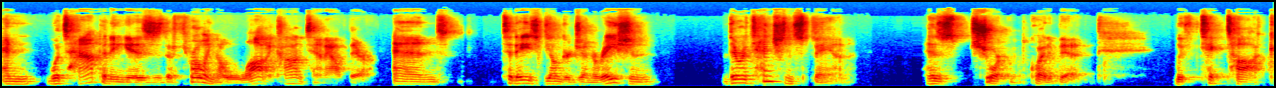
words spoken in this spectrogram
And what's happening is, is they're throwing a lot of content out there. And today's younger generation, their attention span has shortened quite a bit with TikTok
